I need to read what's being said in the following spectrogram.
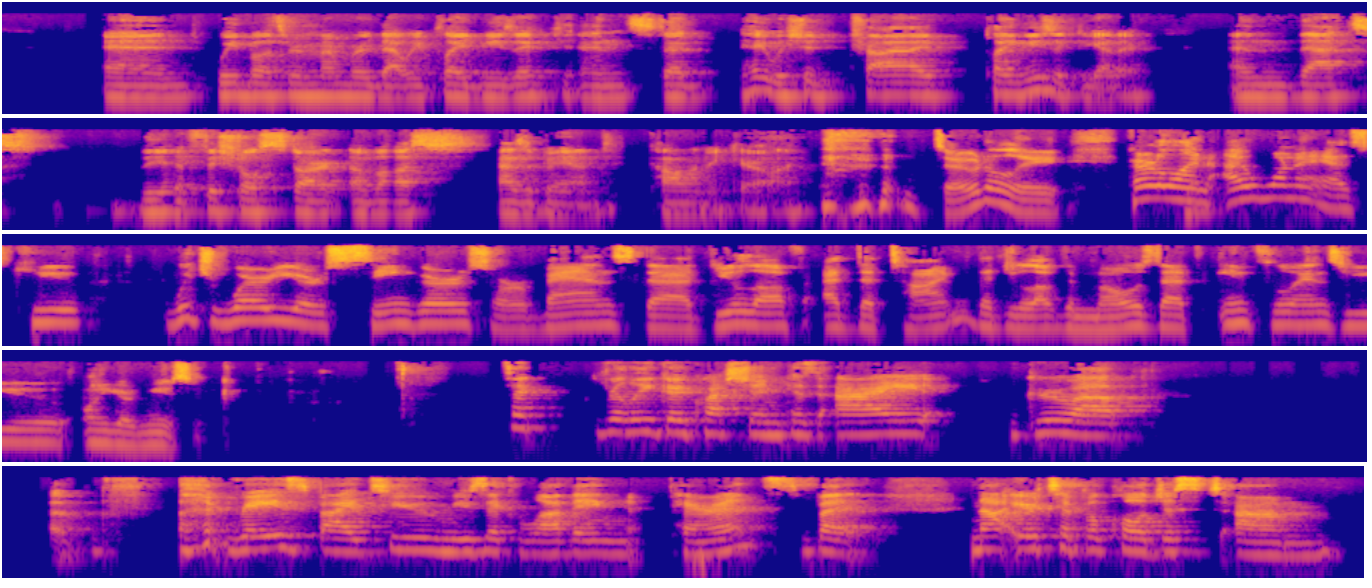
And we both remembered that we played music and said, Hey, we should try playing music together. And that's the official start of us as a band, Colin and Caroline. Totally. Caroline, I want to ask you, which were your singers or bands that you love at the time that you love the most that influence you on your music? It's a really good question because I grew up raised by two music loving parents, but not your typical just um,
